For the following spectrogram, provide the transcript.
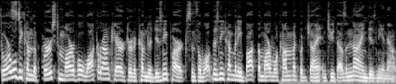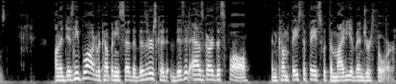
Thor will become the first Marvel walk-around character to come to a Disney park since the Walt Disney Company bought the Marvel comic book giant in 2009, Disney announced. On the Disney blog, the company said that visitors could visit Asgard this fall and come face to face with the mighty Avenger Thor.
